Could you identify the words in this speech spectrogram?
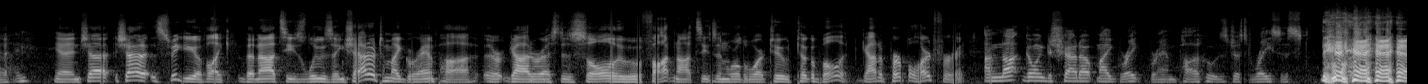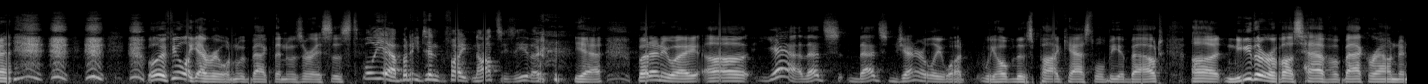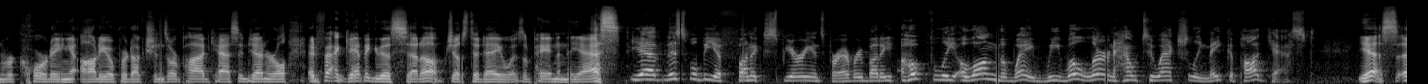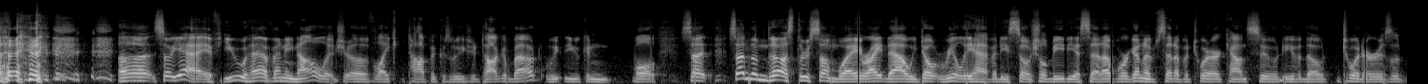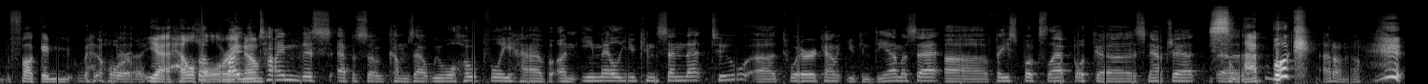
Yeah, Yeah, and shout, shout speaking of like the Nazis losing, shout out to my grandpa, er, God rest his soul, who fought Nazis in World War II, took a bullet, got a Purple Heart for it. I'm not going to shout out my great grandpa who was just racist. well, I feel like everyone back then was racist. well, yeah, but he didn't fight Nazis either. Yeah, but anyway, uh, yeah, that's that's generally what we hope this podcast will be about. Uh, neither of us have a background in recording audio productions or podcasts in general. In fact, getting this set up just today was a pain in the ass. yeah, this will be a fun experience for everybody. Hopefully, along the way, we will learn how to actually make a podcast. Yes. uh, so yeah, if you have any knowledge of like topics we should talk about, we, you can well send send them to us through some way. Right now, we don't really have any social media set up. We're gonna set up a Twitter account soon, even though Twitter is a fucking Horrible. yeah hellhole But hellhole by right the time this episode comes out, we will hopefully have an email you can send that to, a Twitter account you can DM us at, uh, Facebook, Slapbook, uh, Snapchat. Uh, Slapbook? I don't know.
